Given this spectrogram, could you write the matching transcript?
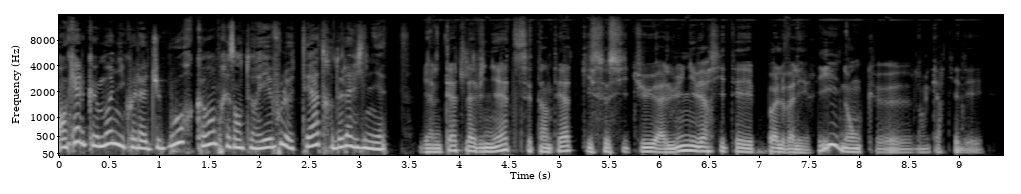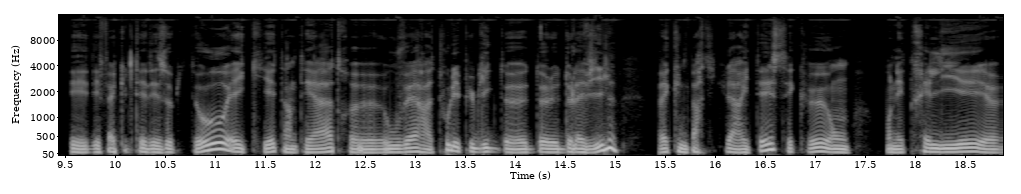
En quelques mots, Nicolas Dubourg, comment présenteriez-vous le théâtre de la Vignette? Bien, le théâtre de la Vignette, c'est un théâtre qui se situe à l'université Paul Valéry, donc euh, dans le quartier des, facultés des hôpitaux, et qui est un théâtre euh, ouvert à tous les publics de, la ville, avec une particularité, c'est que on, est très lié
